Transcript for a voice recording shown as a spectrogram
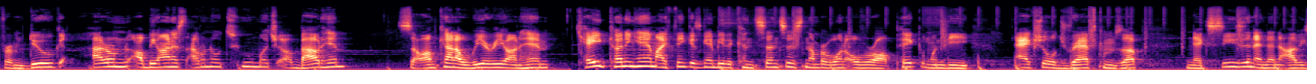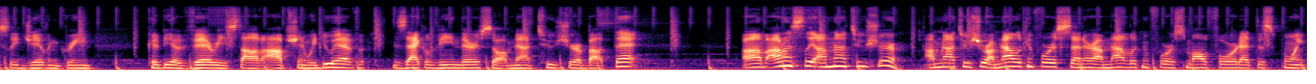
from Duke. I don't, I'll be honest, I don't know too much about him. So I'm kind of weary on him. Cade Cunningham, I think, is going to be the consensus number one overall pick when the actual draft comes up next season. And then obviously Jalen Green could be a very solid option. We do have Zach LaVine there, so I'm not too sure about that. Um, honestly, I'm not too sure. I'm not too sure. I'm not looking for a center. I'm not looking for a small forward at this point.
